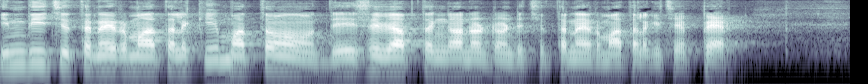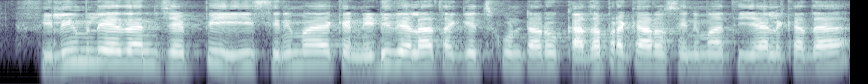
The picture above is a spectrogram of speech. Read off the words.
హిందీ చిత్ర నిర్మాతలకి మొత్తం దేశవ్యాప్తంగా ఉన్నటువంటి చిత్ర నిర్మాతలకి చెప్పారు. ఫిలిం లేదని చెప్పి సినిమా యొక్క నిడివి ఎలా తగ్గించుకుంటారు? కథ ప్రకారం సినిమా తీయాలి కదా.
